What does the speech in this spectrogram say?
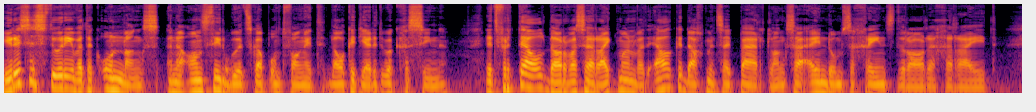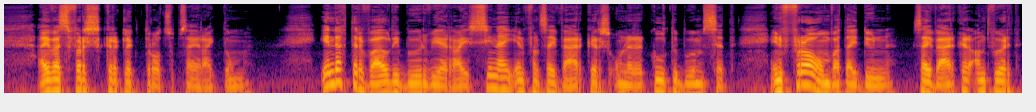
Hier is 'n storie wat ek onlangs in 'n aanstuurboodskap ontvang het. Dalk het jy dit ook gesien. Dit vertel daar was 'n ryk man wat elke dag met sy perd langs sy eiendom se grensdrade gery het. Hy was verskriklik trots op sy rykdom. Eendag terwyl die boer weer ry, sien hy een van sy werkers onder 'n koelteboom sit en vra hom wat hy doen. Sy werker antwoord:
